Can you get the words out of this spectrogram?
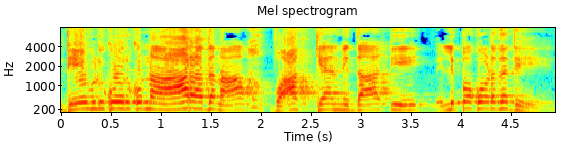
దేవుడు కోరుకున్న ఆరాధన వాక్యాన్ని దాటి వెళ్ళిపోకూడదు అది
